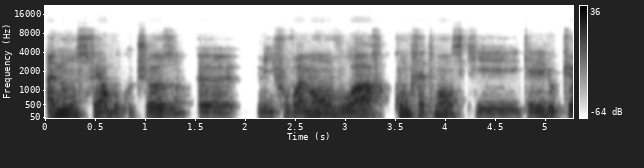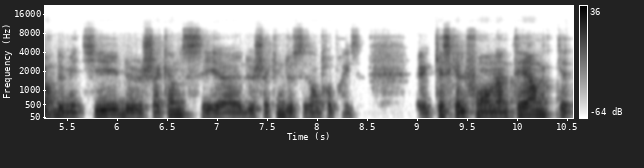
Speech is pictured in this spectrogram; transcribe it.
annoncent faire beaucoup de choses, mais il faut vraiment voir concrètement ce qui est, quel est le cœur de métier de, chacun de, ces, euh, de chacune de ces entreprises. Euh, qu'est-ce qu'elles font en interne, qu'est-ce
